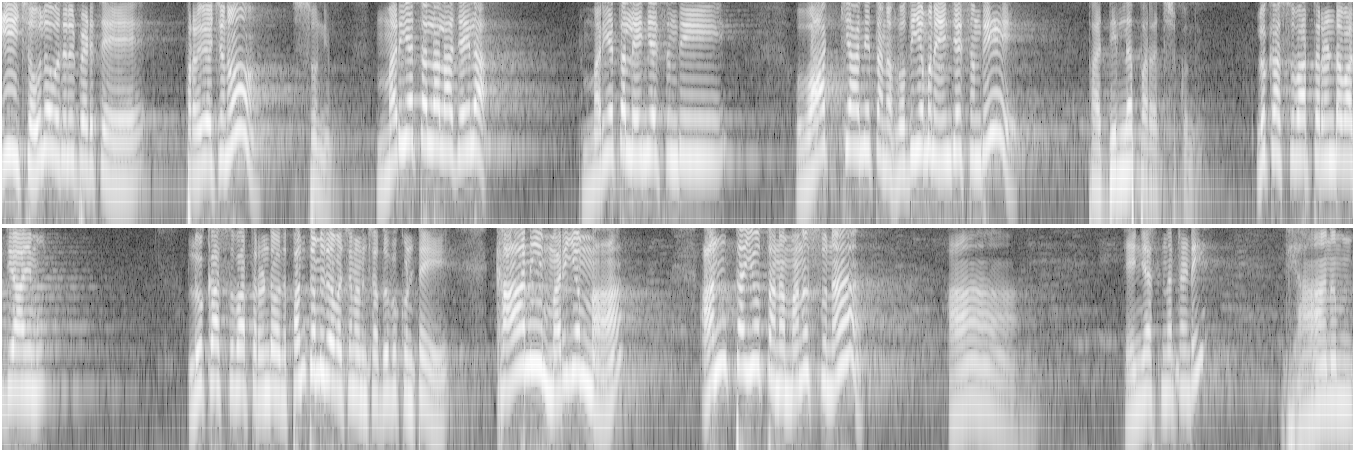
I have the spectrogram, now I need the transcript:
ఈ చెవులో వదిలిపెడితే ప్రయోజనం శూన్యం. మరియతల్లు అలా చేయలా. మరియతల్లు ఏం చేసింది? వాక్యాన్ని తన హృదయమున ఏం చేసింది? పదిల్లపరచుకుంది లూకాసు వార్త రెండవ అధ్యాయము. లూకాసు వార్త రెండవ పంతొమ్మిదవ వచనాన్ని చదువుకుంటే కానీ మరియమ్మ అంతయు తన మనస్సున ఆ, ఏం చేస్తుందటండి? ధ్యానం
